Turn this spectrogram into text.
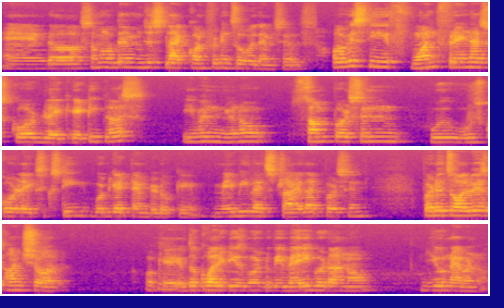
and uh, some of them just lack confidence over themselves. Obviously, if one friend has scored like 80 plus, even you know some person who, who scored like 60 would get tempted. Okay, maybe let's try that person, but it's always unsure. Okay, if the quality is going to be very good or no, you never know.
